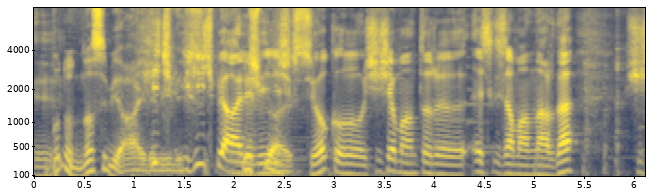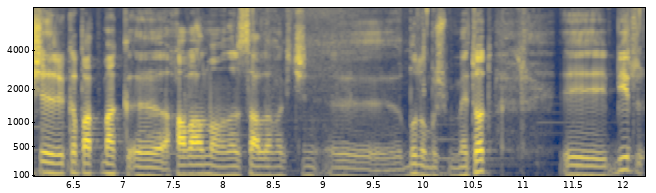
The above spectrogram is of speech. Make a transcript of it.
E, bunun nasıl bir ailevi hiç ilişkisi? hiçbir ailevi Hiçbir aile. ilişkisi yok. O şişe mantarı eski zamanlarda şişeleri kapatmak, e, hava almamaları sağlamak için e, bulunmuş bir metot. E, bir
